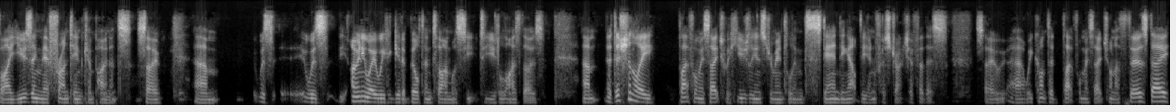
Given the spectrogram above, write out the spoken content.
by using their front-end components. So um, it was it was the only way we could get it built in time was to, to utilize those. Um, additionally, Platform SH were hugely instrumental in standing up the infrastructure for this. So uh, we contacted Platform SH on a Thursday,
